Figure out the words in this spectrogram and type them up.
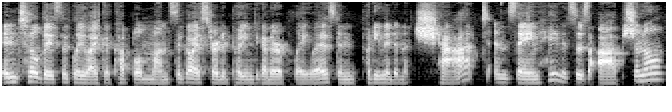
until basically like a couple months ago. I started putting together a playlist and putting it in the chat and saying, hey, this is optional.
